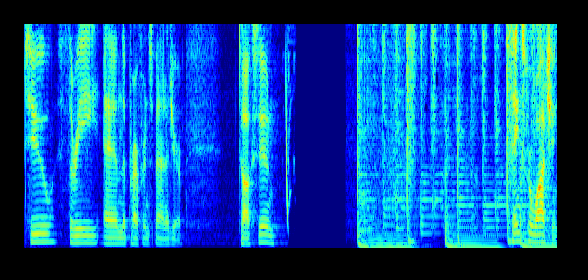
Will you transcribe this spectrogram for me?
two, three, and the preference manager. Talk soon. Thanks for watching.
